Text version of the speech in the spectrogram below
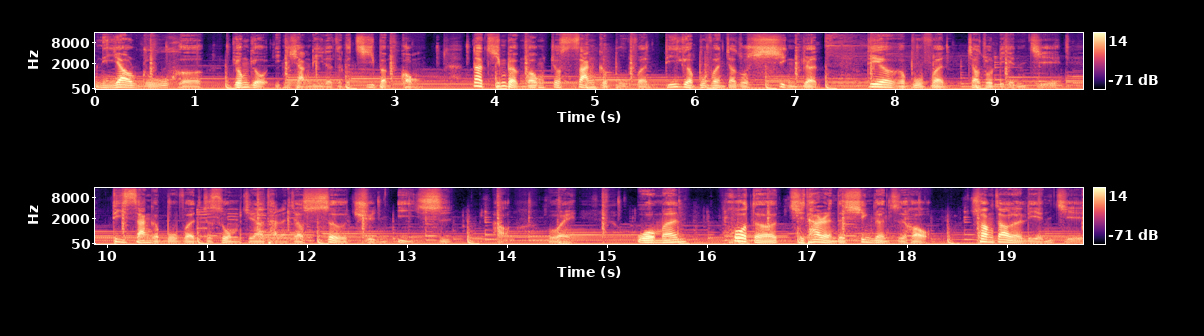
你要如何拥有影响力的这个基本功。那基本功就三个部分，第一个部分叫做信任，第二个部分叫做连接，第三个部分就是我们今天要谈的叫社群意识。好，各位，我们获得其他人的信任之后，创造了连接。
